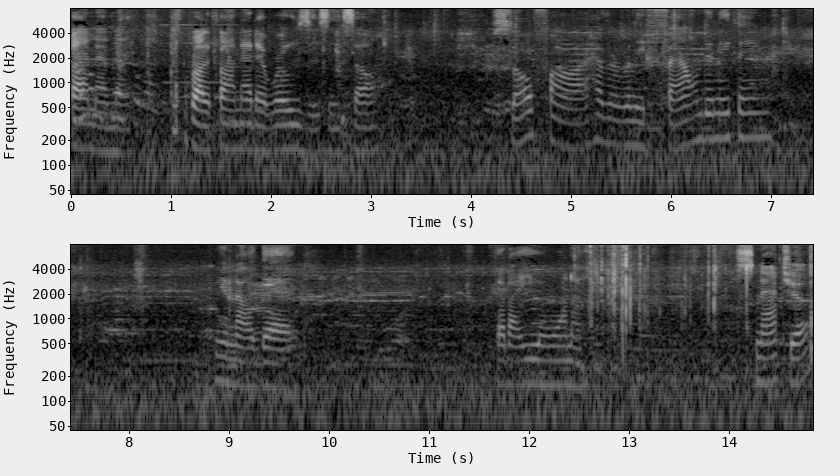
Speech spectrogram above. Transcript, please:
$5.99. You can probably find that at Roses and so so far I haven't really found anything you know that that I even want to snatch up.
